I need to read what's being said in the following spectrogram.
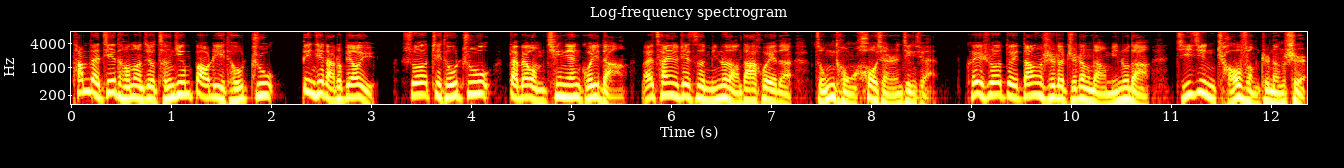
他们在街头呢就曾经抱着一头猪，并且打出标语说：“这头猪代表我们青年国际党来参与这次民主党大会的总统候选人竞选。”可以说，对当时的执政党民主党极尽嘲讽之能事。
